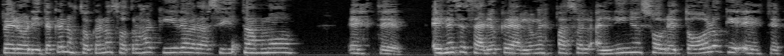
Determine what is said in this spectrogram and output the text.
Pero ahorita que nos toca a nosotros aquí, de verdad sí estamos, este, es necesario crearle un espacio al, niño, sobre todo lo que, este,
